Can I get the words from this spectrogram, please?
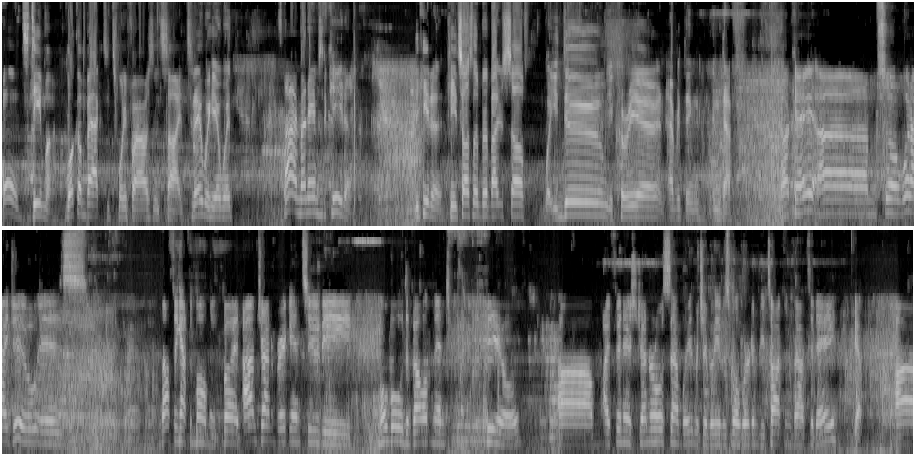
Hey, it's Dima. Welcome back to 24 Hours Inside. Today we're here with Hi, my name's Nikita. Nikita. Can you tell us a little bit about yourself, what you do, your career, and everything in depth? Okay, um, so what I do is nothing at the moment, but I'm trying to break into the mobile development field. Um, I finished General Assembly, which I believe is what we're going to be talking about today. Yep. Um,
